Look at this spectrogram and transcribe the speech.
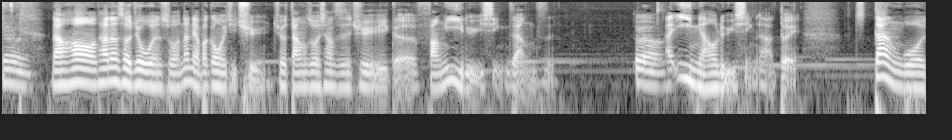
嗯，然后她那时候就问说：“那你要不要跟我一起去？就当做像是去一个防疫旅行这样子。”对啊，啊，疫苗旅行啊，对。但我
